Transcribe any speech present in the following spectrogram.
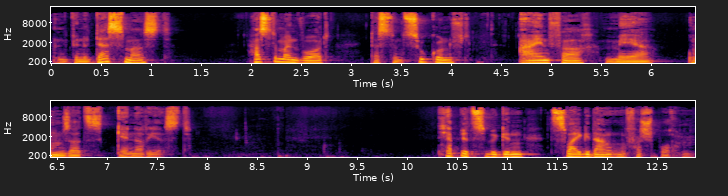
Und wenn du das machst, hast du mein Wort, dass du in Zukunft einfach mehr Umsatz generierst. Ich habe dir zu Beginn zwei Gedanken versprochen.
